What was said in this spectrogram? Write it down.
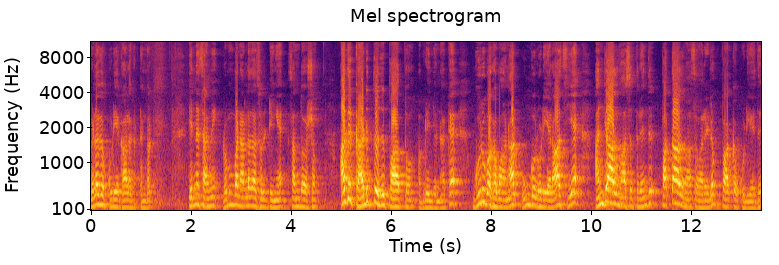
விலகக்கூடிய காலகட்டங்கள். என்ன சாமி? ரொம்ப நல்லதாக சொல்லிட்டீங்க. சந்தோஷம். அதுக்கு அடுத்தது பார்த்தோம் அப்படின்னு சொன்னாக்க குரு பகவானால் உங்களுடைய ராசியை அஞ்சாவது மாதத்துலேருந்து பத்தாவது மாதம் வரையிலும் பார்க்கக்கூடியது.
